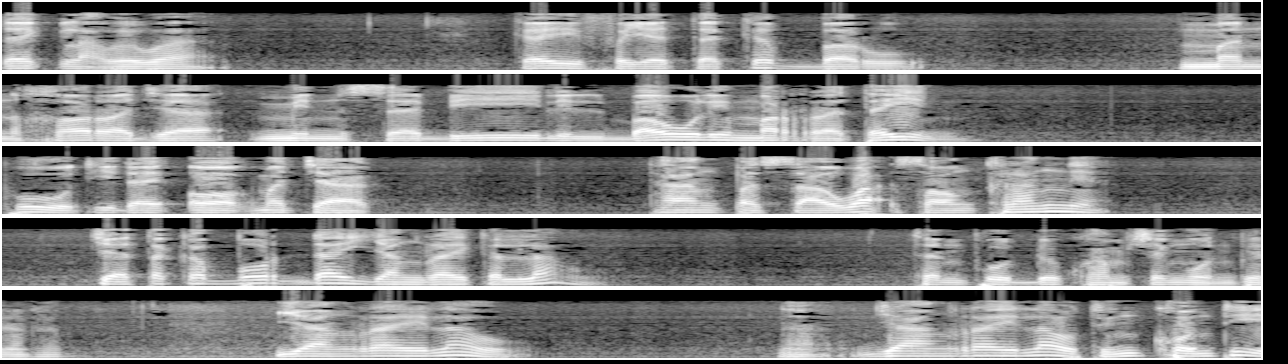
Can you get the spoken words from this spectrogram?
ได้กล่าวไว้ว่า كيف يتكبر มันขรจะมินซาบีลิลบาลิมรตัยนผู้ที่ได้ออกมาจากทางปัสสาวะสองครั้งเนี่ย จะตะกบดได้อย่างไรกันเล่า ท่านพูดด้วยความชงนพี่นะครับ อย่างไรเล่านะอย่างไรเล่าถึงคนที่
